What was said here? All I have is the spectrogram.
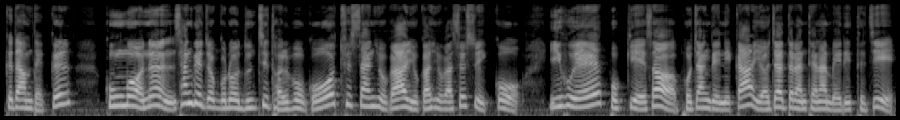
그 다음 댓글 공무원은 상대적으로 눈치 덜 보고 출산휴가, 육아휴가 쓸 수 있고 이후에 복귀해서 보장되니까 여자들한테나 메리트지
